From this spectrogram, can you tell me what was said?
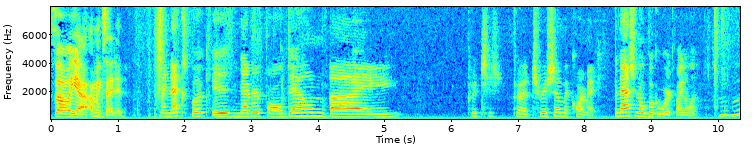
so yeah, I'm excited. My next book is Never Fall Down by Patricia McCormick, the National Book Award finalist. Mm-hmm.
